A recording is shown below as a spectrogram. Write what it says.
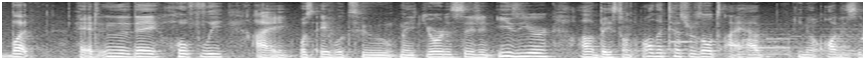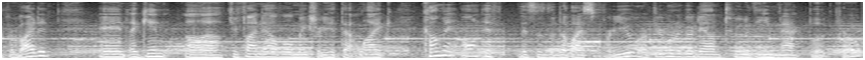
but at the end of the day, hopefully, I was able to make your decision easier uh, based on all the test results I have, you know, obviously provided. And again, uh, if you find it helpful, make sure you hit that like. Comment on if this is the device for you, or if you're going to go down to the MacBook Pro.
